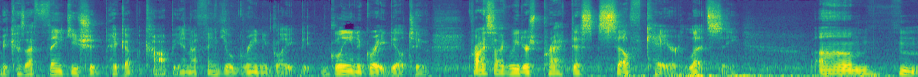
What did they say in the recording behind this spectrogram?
because I think you should pick up a copy and I think you'll glean a great, glean a great deal too. Christ like leaders practice self care. Let's see. Um, hmm.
